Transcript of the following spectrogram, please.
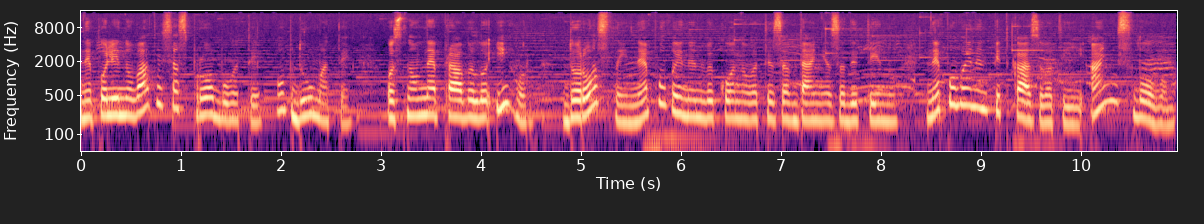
не полінуватися спробувати, обдумати. Основне правило ігор дорослий не повинен виконувати завдання за дитину, не повинен підказувати їй ані словом,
